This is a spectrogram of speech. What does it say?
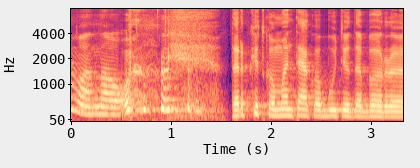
Nemanau. Tarp kitko, man teko būti dabar, e,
